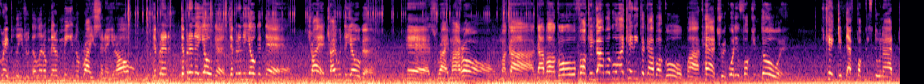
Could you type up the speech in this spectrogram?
grape leaves with a little bit of meat and the rice in it. You know, dip it in, dip it in the yogurt, dip it in the yogurt there. Try it, try it with the yogurt. Yeah, that's right, marron. Maca, gabagool, fucking gabagool. I can't eat the gabagool, Patrick. What are you fucking doing? You can't give that fucking student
